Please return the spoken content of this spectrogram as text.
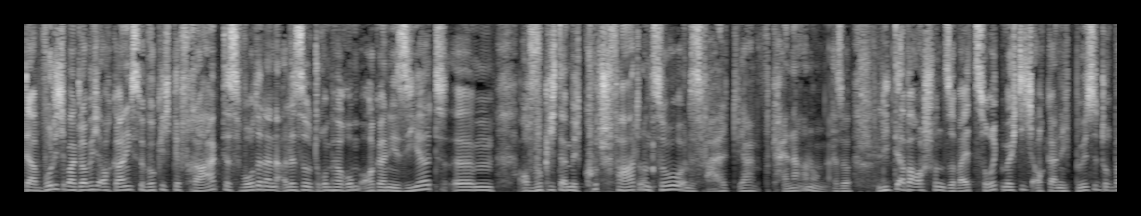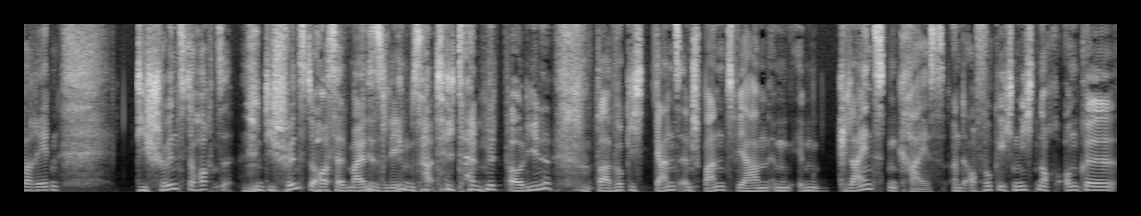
da wurde ich aber, glaube ich, auch gar nicht so wirklich gefragt. Das wurde dann alles so drumherum organisiert, ähm, auch wirklich dann mit Kutschfahrt und so. Und es war halt, ja, keine Ahnung. Also liegt aber auch schon so weit zurück, möchte ich auch gar nicht böse drüber reden die schönste Hochzeit, die schönste Hochzeit meines Lebens hatte ich dann mit Pauline. War wirklich ganz entspannt. Wir haben im, im kleinsten Kreis und auch wirklich nicht noch Onkel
